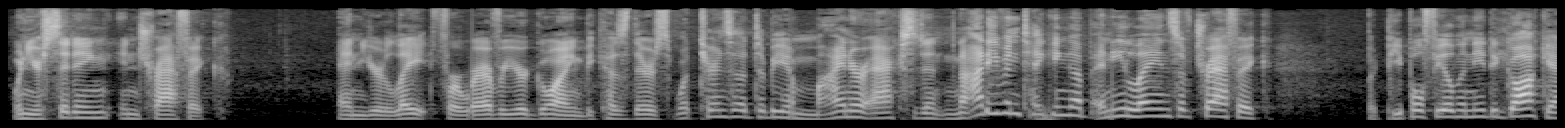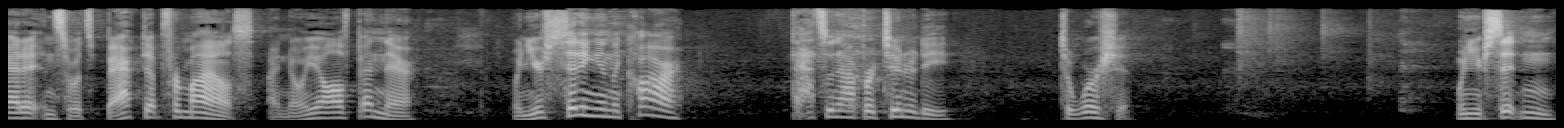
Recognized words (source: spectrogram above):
When you're sitting in traffic and you're late for wherever you're going because there's what turns out to be a minor accident, not even taking up any lanes of traffic, but people feel the need to gawk at it, and so it's backed up for miles. I know you all have been there. When you're sitting in the car, that's an opportunity to worship. When you're sitting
